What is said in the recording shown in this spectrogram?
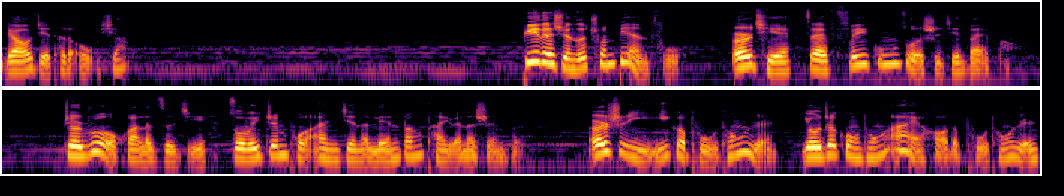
了解他的偶像。皮特选择穿便服，而且在非工作时间拜访，这弱化了自己作为侦破案件的联邦探员的身份，而是以一个普通人、有着共同爱好的普通人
